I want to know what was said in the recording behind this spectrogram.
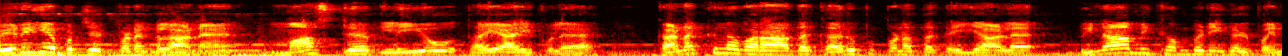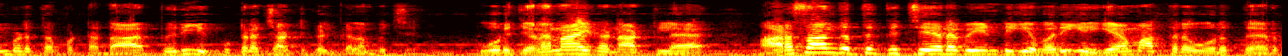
பெரிய பட்ஜெட் படங்களான மாஸ்டர் லியோ தயாரிப்புல கணக்குல வராத கருப்பு பணத்தை கையாள பினாமி கம்பெனிகள் பயன்படுத்தப்பட்டதா பெரிய குற்றச்சாட்டுகள் கிளம்புச்சு. ஒரு ஜனநாயக நாட்டுல அரசாங்கத்துக்கு சேர வேண்டிய வரியை ஏமாத்துற ஒருத்தர்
